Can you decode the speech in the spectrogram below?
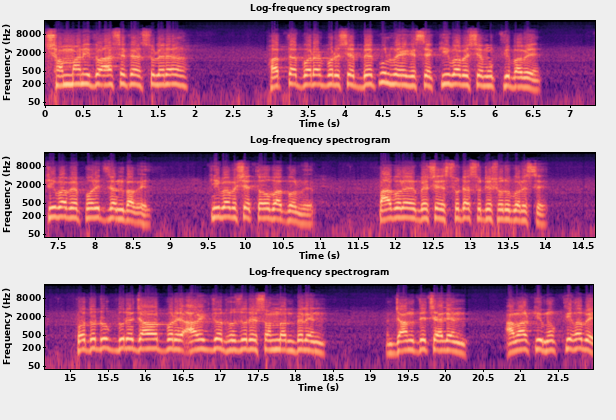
সম্মানিত আশেখা সুলেরা হত্যা করার পরে সে বেকুল হয়ে গেছে। কীভাবে সে মুক্তি পাবে? কীভাবে পরিত্রাণ পাবে? কীভাবে সে তৌবা করবে? পাগলের বেশে ছুটাছুটি শুরু করেছে। কতটুক দূরে যাওয়ার পরে আরেকজন হুজুরের সন্ধান পেলেন, জানতে চাইলেন, আমার কি মুক্তি হবে?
